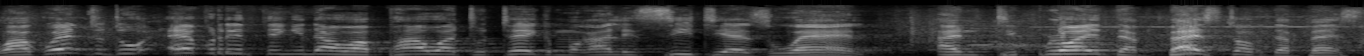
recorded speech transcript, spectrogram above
We are going to do everything in our power to take Mogale City as well and deploy the best of the best.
